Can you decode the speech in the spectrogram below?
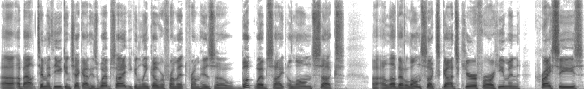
uh, about Timothy, you can check out his website. You can link over from it from his uh, book website, Alone Sucks. Uh, I love that. Alone Sucks God's Cure for Our Human Crises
